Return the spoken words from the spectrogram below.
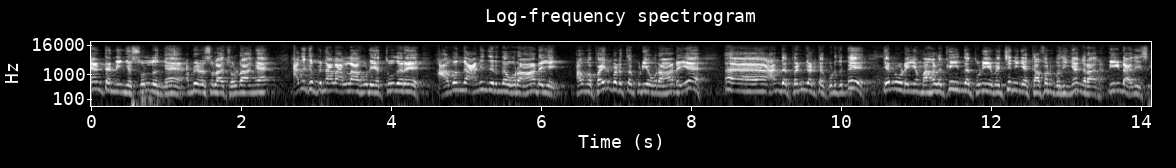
ஏன்ட்ட நீங்கள் சொல்லுங்கள் அப்படின்ற ரசுல்லா சொல்கிறாங்க அதுக்கு பின்னால் அல்லாஹுடைய தூதரே அவங்க அணிந்திருந்த ஒரு ஆடையை அவங்க பயன்படுத்தக்கூடிய ஒரு ஆடையை அந்த பெண்கள்கிட்ட கொடுத்துட்டு என்னுடைய மகளுக்கு இந்த துணியை வச்சு நீங்கள் கஃபன் பொதிங்கிறாங்க நீண்ட அதிசு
